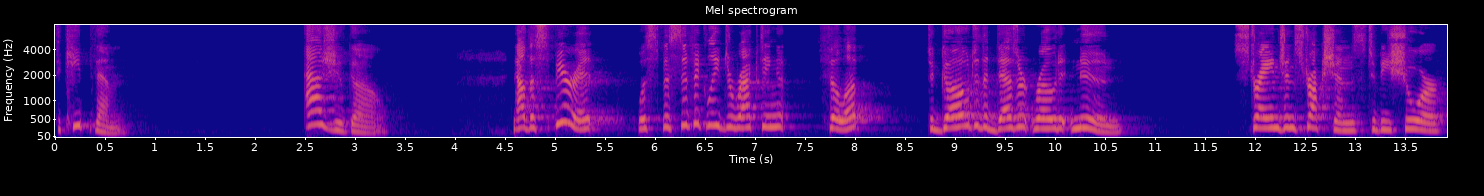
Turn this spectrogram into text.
to keep them as you go. Now, the Spirit was specifically directing Philip to go to the desert road at noon. Strange instructions, to be sure.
